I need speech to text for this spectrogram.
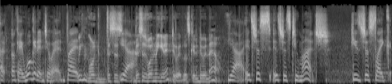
Uh, Okay, we'll get into it, but We can, this is Yeah. this is when we get into it. Let's get into it now. yeah, it's just it's just too much. He's just like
